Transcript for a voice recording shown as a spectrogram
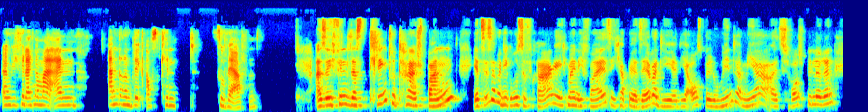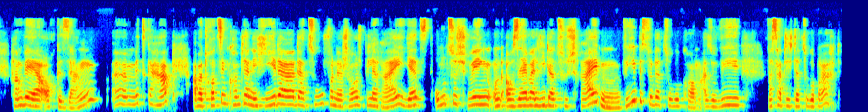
irgendwie vielleicht nochmal einen anderen Blick aufs Kind zu werfen. Also ich finde, das klingt total spannend. Jetzt ist aber die große Frage, ich meine, ich weiß, ich habe ja selber die, die Ausbildung hinter mir als Schauspielerin, haben wir ja auch Gesang äh, mitgehabt, aber trotzdem kommt ja nicht jeder dazu, von der Schauspielerei jetzt umzuschwingen und auch selber Lieder zu schreiben. Wie bist du dazu gekommen? Also wie, was hat dich dazu gebracht?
